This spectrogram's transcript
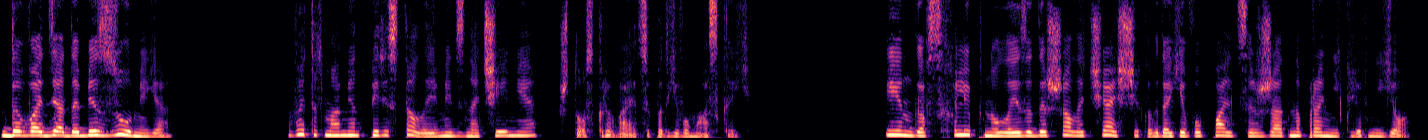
доводя до безумия. В этот момент перестало иметь значение, что скрывается под его маской. Инга всхлипнула и задышала чаще, когда его пальцы жадно проникли в нее.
